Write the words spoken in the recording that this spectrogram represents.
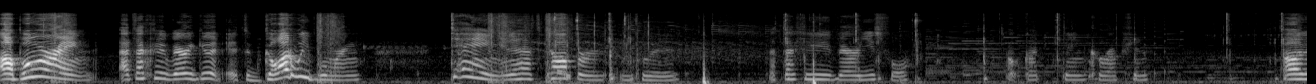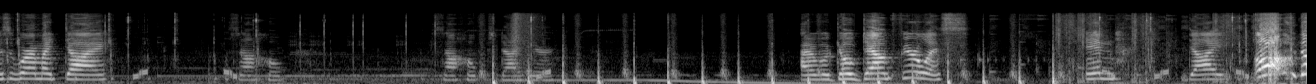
Oh, boomerang! That's actually very good. It's a godly boomerang. Dang, and it has copper included. That's actually very useful. Oh, god dang corruption. Oh, this is where I might die. It's not hope. It's not hope to die here. I will go down fearless. And die. Oh no!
